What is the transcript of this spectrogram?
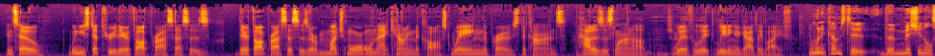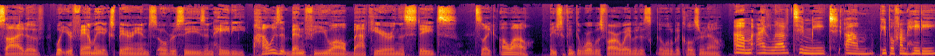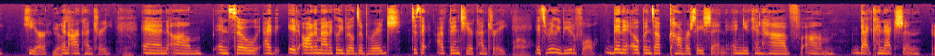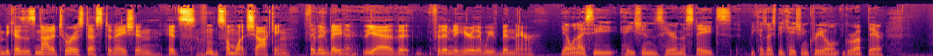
And so when you step through their thought processes, mm-hmm. their thought processes are much more on that counting the cost, weighing the pros, the cons. How does this line up sure. with le- leading a godly life? And when it comes to the missional side of what your family experienced overseas in Haiti, how has it been for you all back here in the States? It's like, oh, wow. I used to think the world was far away, but it's a little bit closer now. Um, I love to meet um, people from Haiti here yes. in our country, yeah. and um, and so I, it automatically builds a bridge to say I've been to your country. Wow, it's really beautiful. Then it opens up conversation, and you can have um, that connection. And because it's not a tourist destination, it's somewhat shocking for them to yeah that for them to hear that we've been there. Yeah, when I see Haitians here in the states, because I speak Haitian Creole and grew up there,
